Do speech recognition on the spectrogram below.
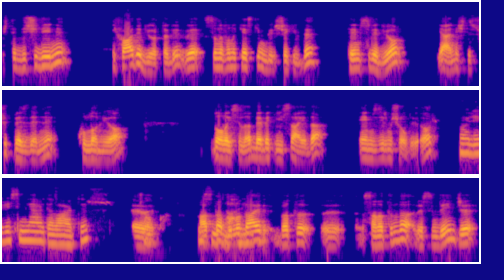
işte dişiliğini ifade ediyor tabii ve sınıfını keskin bir şekilde temsil ediyor. Yani işte süt bezlerini kullanıyor. Dolayısıyla bebek İsa'yı da emzirmiş oluyor. Böyle resimler de vardır. Evet. Çok Hatta buna dair Batı e, sanatında resim deyince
